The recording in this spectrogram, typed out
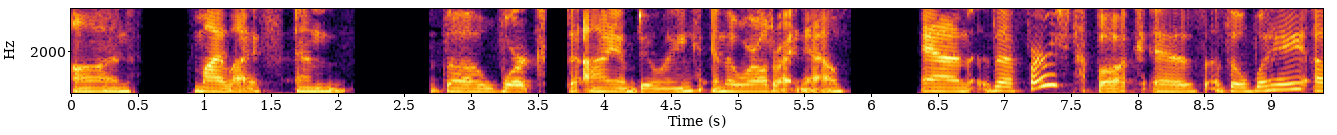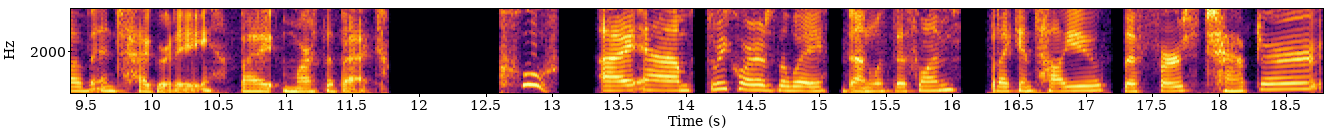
on my life and the work that I am doing in the world right now. And the first book is The Way of Integrity by Martha Beck. Whew. I am three quarters of the way done with this one, but I can tell you the first chapter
